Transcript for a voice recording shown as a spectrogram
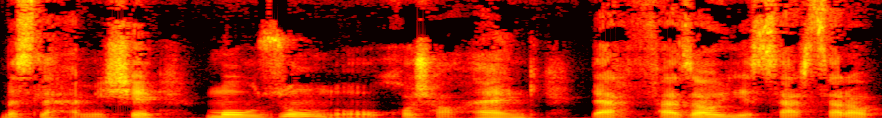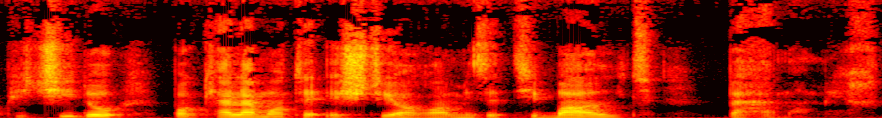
مثل همیشه موزون و خوشاهنگ در فضای سرسرا پیچید و با کلمات اشتیاق‌آمیز تیبالت به هم آمیخت.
